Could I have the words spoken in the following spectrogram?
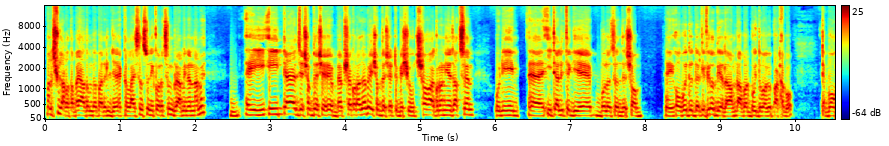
মানে শুধু আলাদা ভাই, আদম ব্যাপারের যে একটা লাইসেন্স উনি করেছেন গ্রামীণের নামে এই, এইটা যেসব দেশে ব্যবসা করা যাবে এইসব দেশে বেশি উৎসাহ, আগ্রহ নিয়ে যাচ্ছেন। উনি ইতালিতে গিয়ে বলেছেন যে সব, এই অবৈধদেরকে ফেরত দিয়ে দাও, আমরা আবার বৈধভাবে পাঠাবো। এবং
